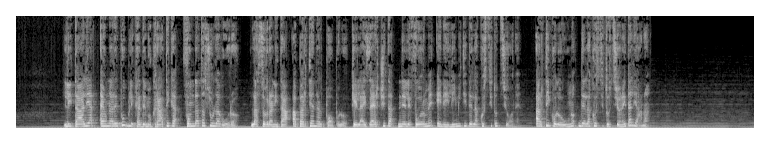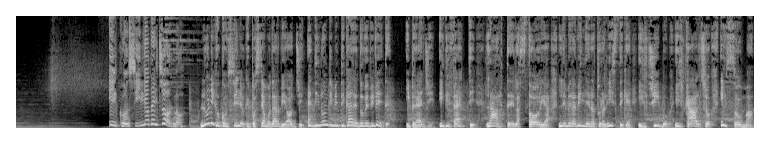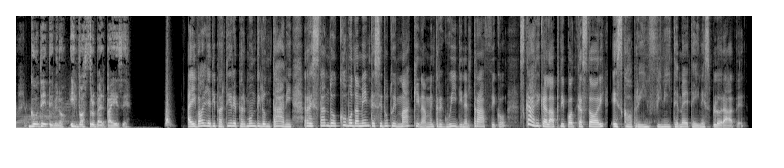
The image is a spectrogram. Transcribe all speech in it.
L'Italia è una repubblica democratica fondata sul lavoro. La sovranità appartiene al popolo, che la esercita nelle forme e nei limiti della Costituzione. Articolo 1 della Costituzione italiana. Consiglio del giorno. L'unico consiglio che possiamo darvi oggi è di non dimenticare dove vivete. I pregi, i difetti, l'arte, la storia, le meraviglie naturalistiche, il cibo, il calcio, insomma, godetevelo, il vostro bel paese. Hai voglia di partire per mondi lontani, restando comodamente seduto in macchina mentre guidi nel traffico? Scarica l'app di Podcast Story e scopri infinite mete inesplorate.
